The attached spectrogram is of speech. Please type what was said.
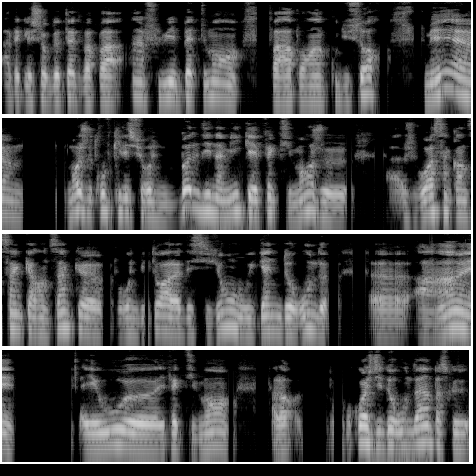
avec les chocs de tête, va pas influer bêtement par rapport à un coup du sort. Mais euh, moi, je trouve qu'il est sur une bonne dynamique et effectivement, je, je vois 55-45 euh, pour une victoire à la décision où il gagne deux rounds euh, à 1 et, où effectivement, alors pourquoi je dis de Rondin Parce que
